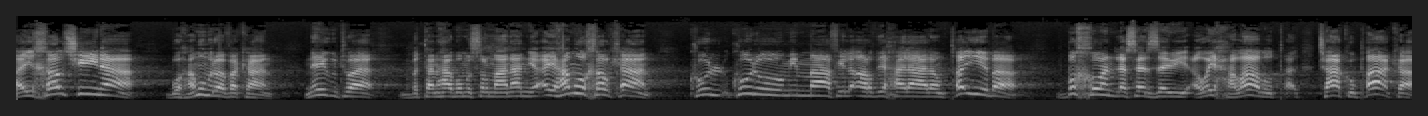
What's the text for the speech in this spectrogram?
ئەی خەڵکینە بۆ هەموو مرۆڤەکان نەیگوتوە تەنها بۆ موسڵمانان نیە ئەی هەموو خەڵکان کول کولو مما فی الارض حلالا طیبا بخۆن لەسەر زەوی ئەوەی حەڵاڵ و چاک و پاکە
